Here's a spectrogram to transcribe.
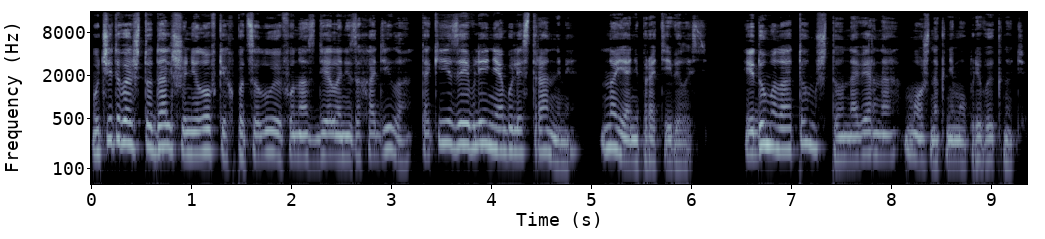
Учитывая, что дальше неловких поцелуев у нас дело не заходило, такие заявления были странными, но я не противилась. И думала о том, что, наверное, можно к нему привыкнуть.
